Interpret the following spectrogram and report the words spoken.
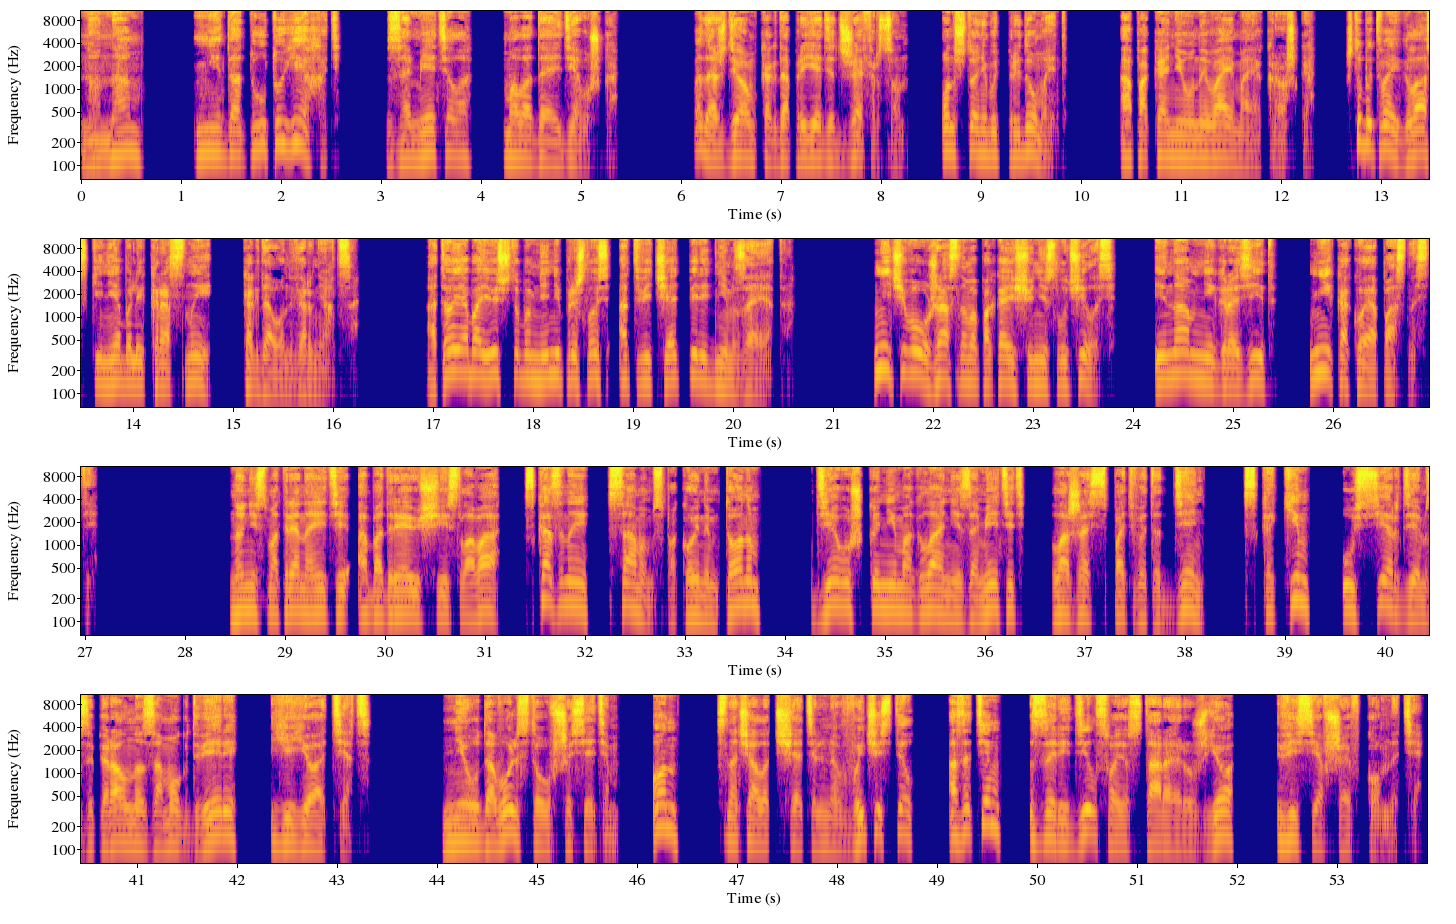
Но нам не дадут уехать, — заметила молодая девушка. Подождем, когда приедет Джефферсон. Он что-нибудь придумает. А пока не унывай, моя крошка, чтобы твои глазки не были красны, когда он вернется. А то я боюсь, чтобы мне не пришлось отвечать перед ним за это. Ничего ужасного пока еще не случилось, и нам не грозит никакой опасности. Но, несмотря на эти ободряющие слова, сказанные самым спокойным тоном, девушка не могла не заметить, ложась спать в этот день, с каким усердием запирал на замок двери ее отец. Не удовольствовавшись этим, он сначала тщательно вычистил, а затем зарядил свое старое ружье, висевшее в комнате.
